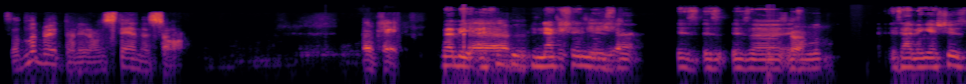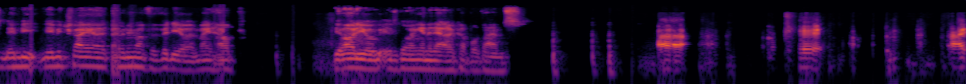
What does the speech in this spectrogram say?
it's deliberate or they don't understand and so on. Okay. Maybe um, I think the um, connection the, the, is, uh, is is is uh, sure. is is having issues. Maybe maybe try uh, turning off the video. It might help. The audio is going in and out a couple of times. Uh, okay. I,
